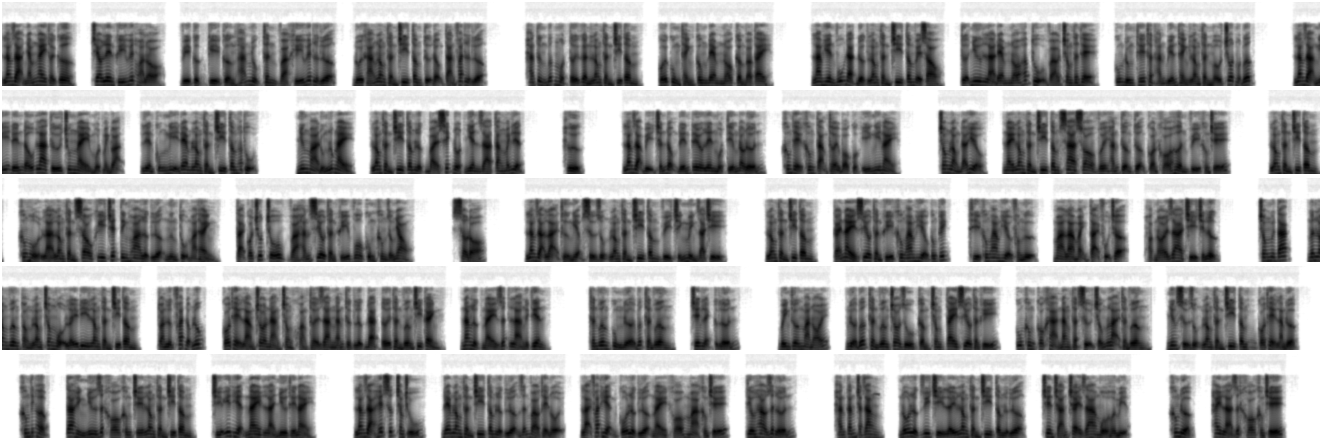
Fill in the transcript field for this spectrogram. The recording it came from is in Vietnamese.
Lăng dạ nhắm ngay thời cơ, treo lên khí huyết hỏa lò, vì cực kỳ cường hãn nhục thân và khí huyết lực lượng, đối kháng long thần chi tâm tự động tán phát lực lượng. Hắn từng bước một tới gần long thần chi tâm, cuối cùng thành công đem nó cầm vào tay. Lam hiên vũ đạt được long thần chi tâm về sau tựa như là đem nó hấp thụ vào trong thân thể, cũng đúng thế thật hắn biến thành long thần mấu chốt một bước. Lăng dạ nghĩ đến đấu la tứ trung này một mảnh đoạn, liền cũng nghĩ đem long thần chi tâm hấp thụ. Nhưng mà đúng lúc này, long thần chi tâm lực bài xích đột nhiên gia tăng mãnh liệt. Hừ. Lăng dạ bị chấn động đến kêu lên một tiếng đau đớn, không thể không tạm thời bỏ cuộc ý nghĩ này. Trong lòng đã hiểu, này long thần chi tâm xa so với hắn tưởng tượng còn khó hơn vì không chế. Long thần chi tâm, không hổ là long thần sau khi chết tinh hoa lực lượng ngưng tụ mà thành, tại có chút chỗ và hắn siêu thần khí vô cùng không giống nhau. Sau đó lăng dạ lại thử nghiệm sử dụng long thần chi tâm vì chính mình giá trị. Long thần chi tâm, cái này siêu thần khí không am hiểu công kích, thì không am hiểu phòng ngự, mà là mạnh tại phụ trợ, hoặc nói ra chỉ chiến lược. Trong nguyên tắc, ngân long vương tòng long trong mộ lấy đi long thần chi tâm, toàn lực phát động lúc, có thể làm cho nàng trong khoảng thời gian ngắn thực lực đạt tới thần vương chi cảnh, năng lực này rất là người tiên thần vương cùng nửa bước thần vương, trên lệnh cực lớn. Bình thường mà nói, nửa bước thần vương cho dù cầm trong tay siêu thần khí, cũng không có khả năng thật sự chống lại thần vương, nhưng sử dụng long thần chi tâm có thể làm được không thích hợp, ta hình như rất khó khống chế long thần chi tâm, chí ít hiện nay là như thế này. Lăng dạ hết sức chăm chú, đem long thần chi tâm lực lượng dẫn vào thể nội, lại phát hiện cố lực lượng này khó mà khống chế, tiêu hao rất lớn. Hắn cắn chặt răng, nỗ lực duy trì lấy long thần chi tâm lực lượng, trên trán chảy ra mồ hôi mịn. Không được, hay là rất khó khống chế.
